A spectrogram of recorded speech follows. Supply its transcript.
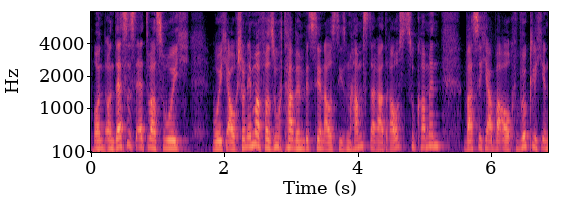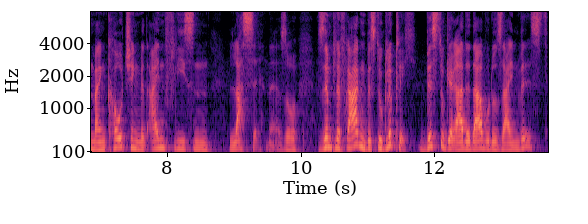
Und, und das ist etwas, wo ich, wo ich auch schon immer versucht habe, ein bisschen aus diesem Hamsterrad rauszukommen, was ich aber auch wirklich in mein Coaching mit einfließen lasse. Ne? So simple Fragen, bist du glücklich? Bist du gerade da, wo du sein willst?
